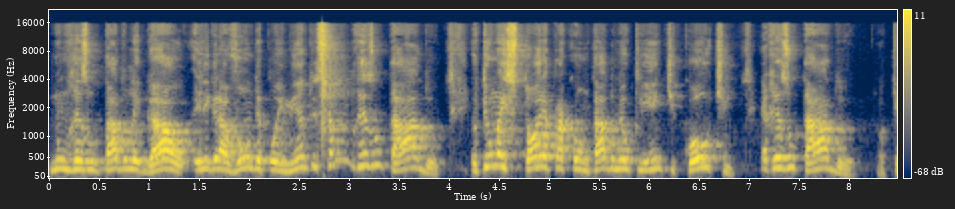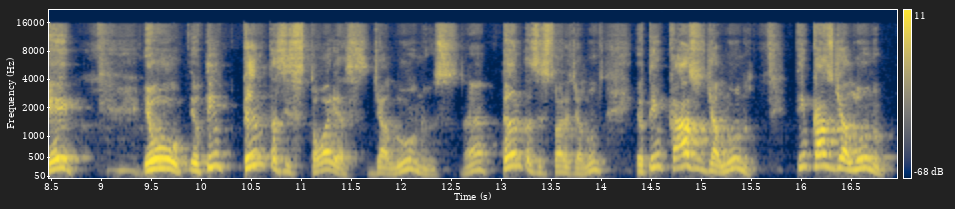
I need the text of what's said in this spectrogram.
num resultado legal, ele gravou um depoimento, isso é um resultado. Eu tenho uma história para contar do meu cliente de coaching, é resultado, ok? Eu, eu tenho tantas histórias de alunos, né? tantas histórias de alunos, eu tenho casos de alunos, tenho caso de aluno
